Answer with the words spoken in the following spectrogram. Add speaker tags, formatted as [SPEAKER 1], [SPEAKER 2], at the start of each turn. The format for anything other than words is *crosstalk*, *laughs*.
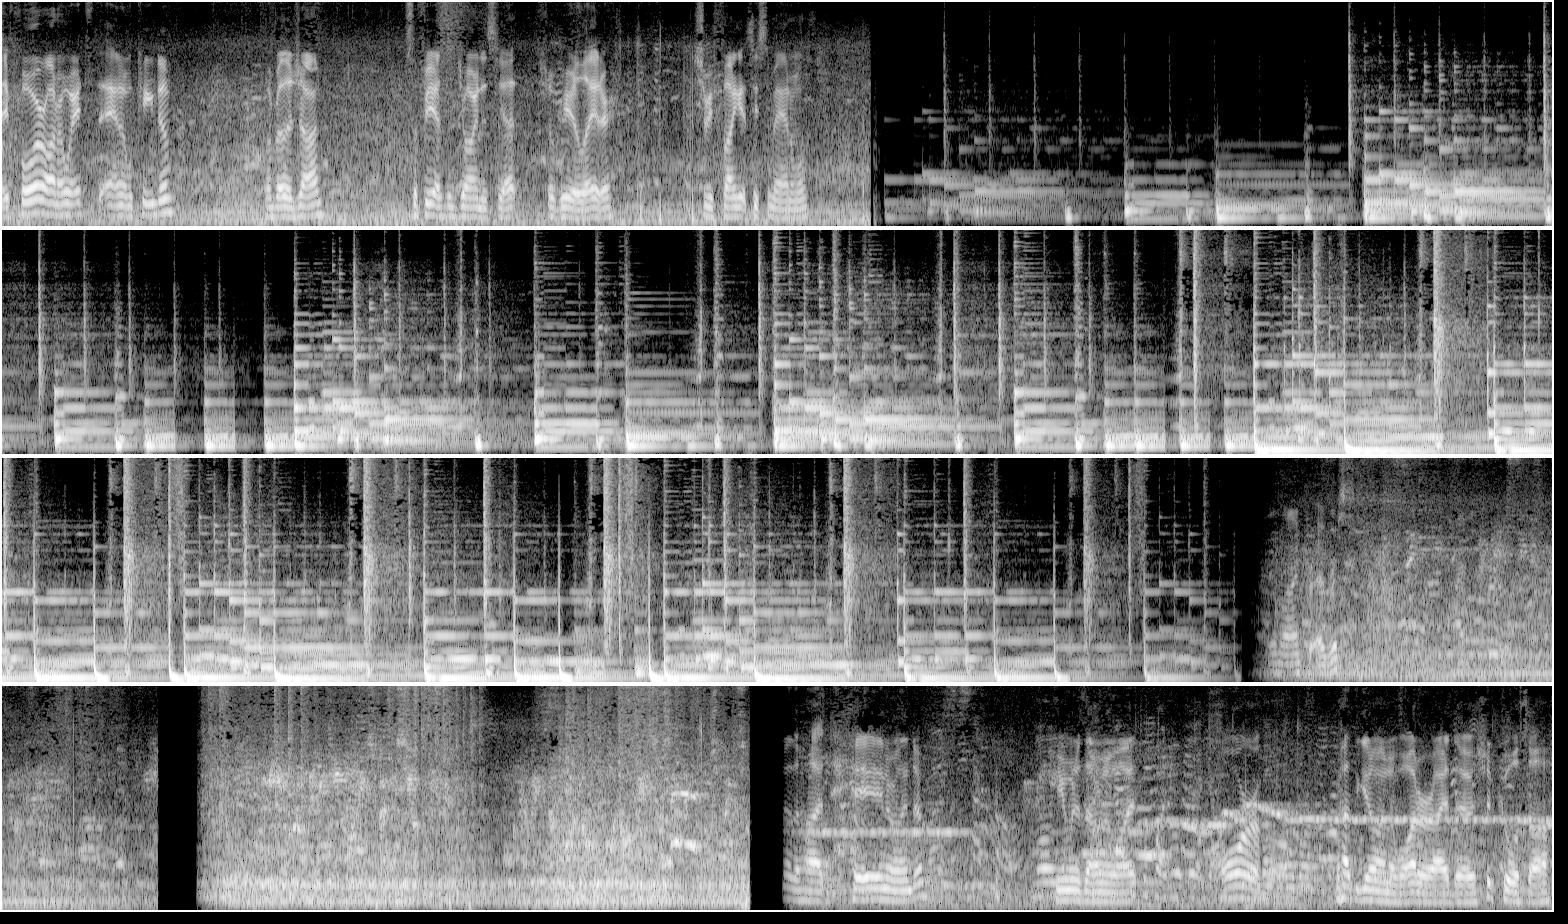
[SPEAKER 1] Day four on our way to the Animal Kingdom. My brother John. Sophia hasn't joined us yet. She'll be here later. Should be fun, get to see some animals. Another hot day in Orlando. Humid as I don't know what. Horrible. About to get on a water ride though. Should cool us off.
